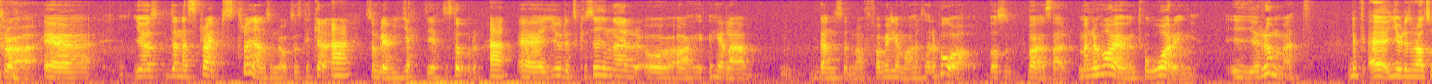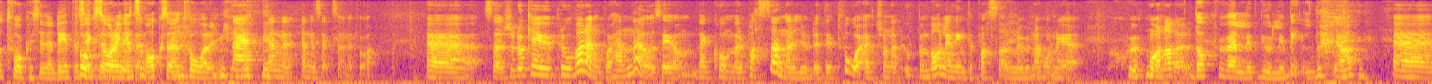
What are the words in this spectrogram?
tror jag just den där Stripes-tröjan som du också stickade. Ja, Som blev jätte, jättestor. ja. Eh, Judiths kusiner och ja, he- hela den sidan av familjen var och hälsade på. Och så var jag så här, men nu har jag ju en tvååring i rummet. Du, eh, Judith har alltså två kusiner, det är inte Två sexåringen kusiner, som också är en tvååring. Nej, en, är- en är sex och en är två. Eh, så, här, så då kan jag ju prova den på henne och se om den kommer passa när ljudet är två eftersom den uppenbarligen inte passar nu när hon är sju månader. Dock väldigt gullig bild. Ja. Eh,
